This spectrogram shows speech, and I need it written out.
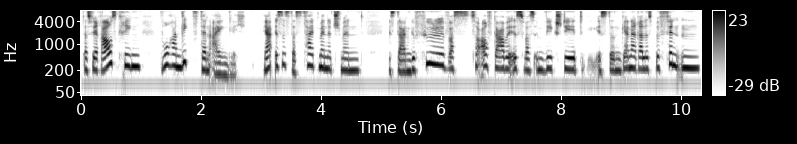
dass wir rauskriegen, woran liegt's denn eigentlich? Ja, ist es das Zeitmanagement? Ist da ein Gefühl, was zur Aufgabe ist, was im Weg steht? Ist da ein generelles Befinden?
